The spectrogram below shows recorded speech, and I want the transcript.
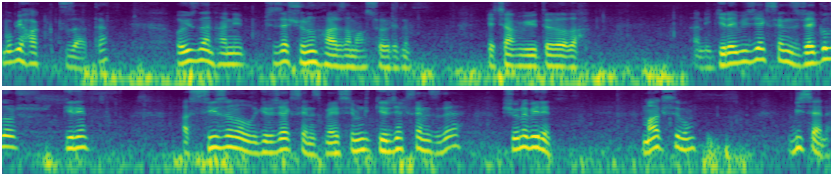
Bu bir haktı zaten. O yüzden hani size şunu her zaman söyledim. Geçen videoda da. Hani girebilecekseniz regular girin. Ha, seasonal girecekseniz, mevsimlik girecekseniz de şunu bilin. Maksimum bir sene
